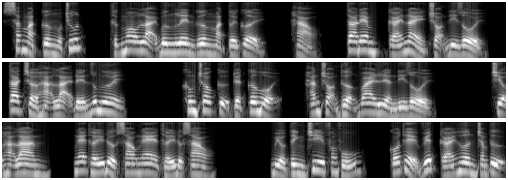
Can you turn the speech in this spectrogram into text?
sắc mặt cương một chút, thực mau lại bưng lên gương mặt tươi cười, hảo, ta đem cái này chọn đi rồi, ta chờ hạ lại đến giúp ngươi. Không cho cự tuyệt cơ hội, hắn chọn thượng vai liền đi rồi. Triệu Hạ Lan, nghe thấy được sao nghe thấy được sao. Biểu tình chi phong phú, có thể viết cái hơn trăm tự.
